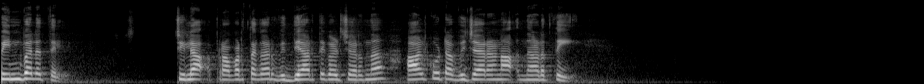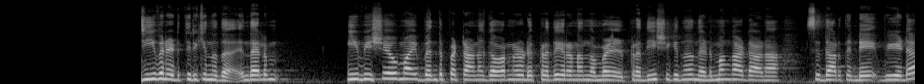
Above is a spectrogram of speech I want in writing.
പിൻബലത്തിൽ ചില പ്രവർത്തകർ വിദ്യാർത്ഥികൾ ചേർന്ന് ആൾക്കൂട്ട വിചാരണ നടത്തി. ജീവൻ എടുത്തിരിക്കുന്നത്. എന്തായാലും ഈ വിഷയവുമായി ബന്ധപ്പെട്ടാണ് ഗവർണറുടെ പ്രതികരണം നമ്മൾ പ്രതീക്ഷിക്കുന്നത്. നെടുമങ്കാടാണ് സിദ്ധാർത്ഥിന്റെ വീട്.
